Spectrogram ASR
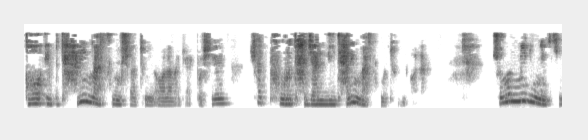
قائبترین مفهوم شاید تو این عالم اگر باشه شاید پرتجلی ترین مفهوم تو این عالم. شما می‌دونید که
